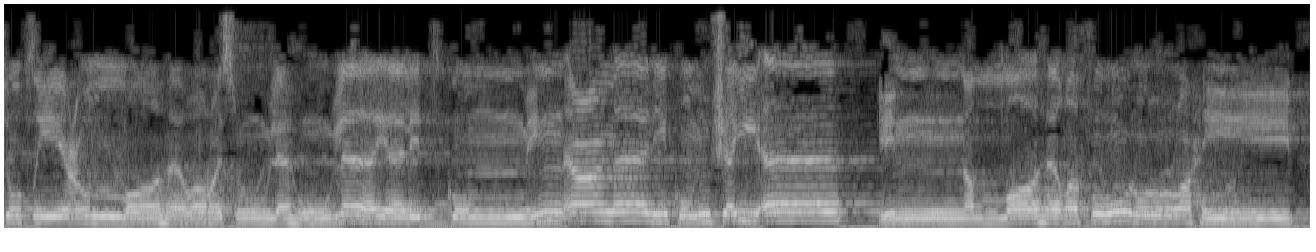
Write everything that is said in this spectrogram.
تطيعوا الله ورسوله لا يلتكم من أعمالكم شيئا إن الله غفور رحيم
